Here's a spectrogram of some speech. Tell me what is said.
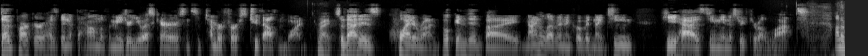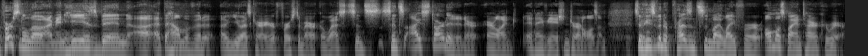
Doug Parker has been at the helm of a major U.S. carrier since September 1st, 2001. Right. So that is quite a run. Bookended by 9-11 and COVID-19 he has seen the industry through a lot. On a personal note, I mean, he has been uh, at the helm of a, a, U.S. carrier, First America West, since since I started in air, airline and aviation journalism. So he's been a presence in my life for almost my entire career.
